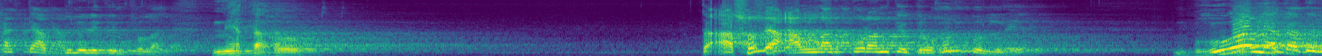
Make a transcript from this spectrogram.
থাকতে আবদুল্লাহ রেতিম পোলা, নেতা হোক? তা আসলে আল্লাহর কোরআনকে গ্রহণ করলে ভুয়া নেতাদের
